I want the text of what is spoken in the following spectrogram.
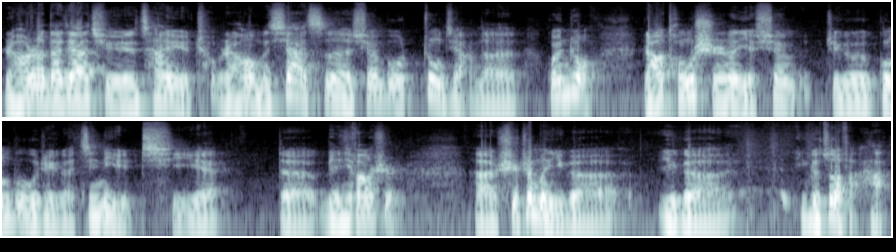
然后让大家去参与抽，然后我们下次宣布中奖的观众，然后同时呢也宣这个公布这个锦鲤企业的联系方式，呃，是这么一个一个一个做法哈。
